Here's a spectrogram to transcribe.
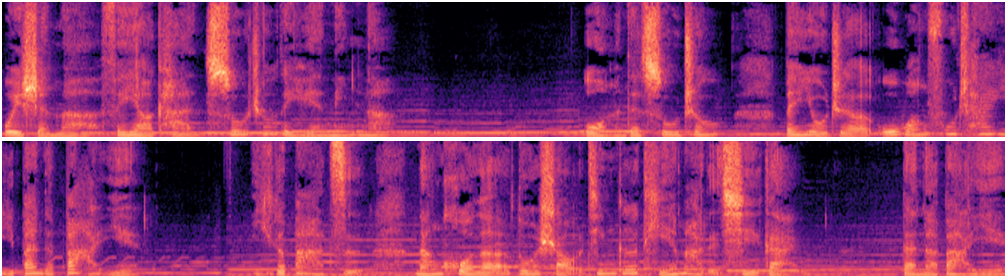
为什么非要看苏州的园林呢？我们的苏州本有着吴王夫差一般的霸业，一个“霸”字囊括了多少金戈铁马的气概，但那霸业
